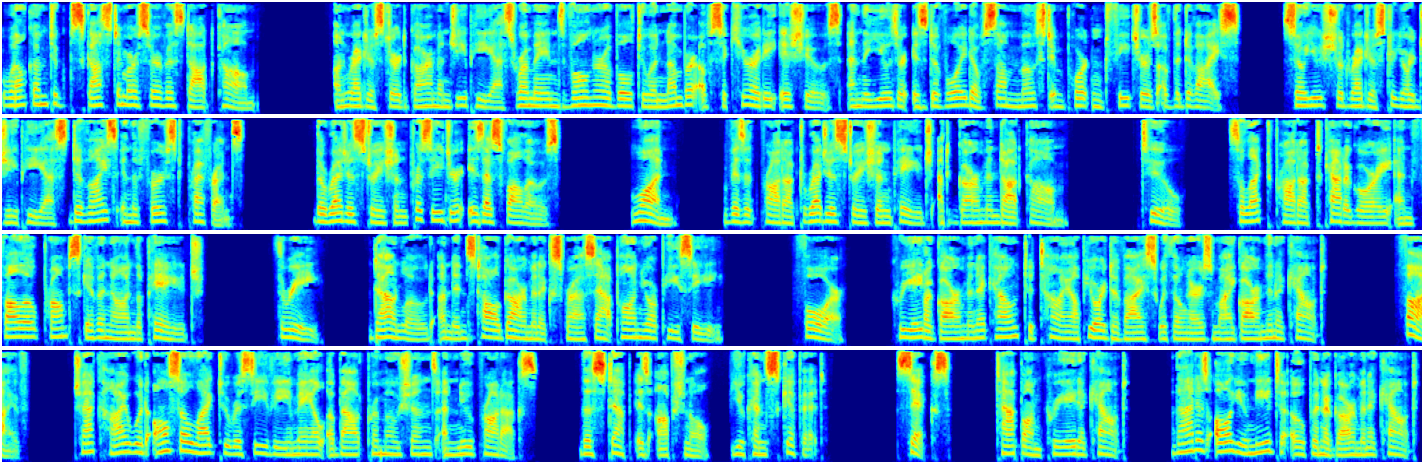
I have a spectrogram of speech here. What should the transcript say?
Welcome to GPSCustomerservice.com. Unregistered Garmin GPS remains vulnerable to a number of security issues and the user is devoid of some most important features of the device. So you should register your GPS device in the first preference. The registration procedure is as follows 1. Visit product registration page at garmin.com. 2. Select product category and follow prompts given on the page. 3. Download and install Garmin Express app on your PC. 4. Create a Garmin account to tie up your device with owner's My Garmin account. 5. Check I would also like to receive email about promotions and new products. The step is optional, you can skip it. 6. Tap on Create Account. That is all you need to open a Garmin account.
